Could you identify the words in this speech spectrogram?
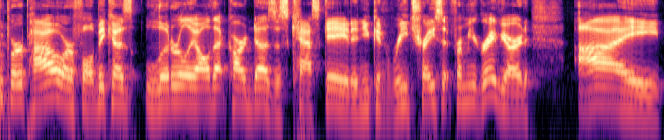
super powerful because literally all that card does is cascade and you can retrace it from your graveyard. I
